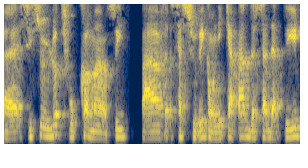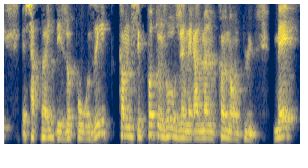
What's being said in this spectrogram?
Euh, c'est ceux-là qu'il faut commencer par s'assurer qu'on est capable de s'adapter. Ça peut être des opposés, comme c'est pas toujours généralement le cas non plus. Mais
